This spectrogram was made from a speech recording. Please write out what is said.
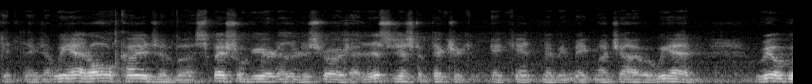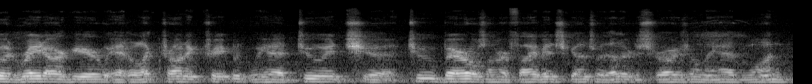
get things up. We had all kinds of uh, special gear that other destroyers. This is just a picture. I can't maybe make much out of it. We had real good radar gear. We had electronic treatment. We had two-inch, uh, two barrels on our five-inch guns, the other destroyers only had one.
